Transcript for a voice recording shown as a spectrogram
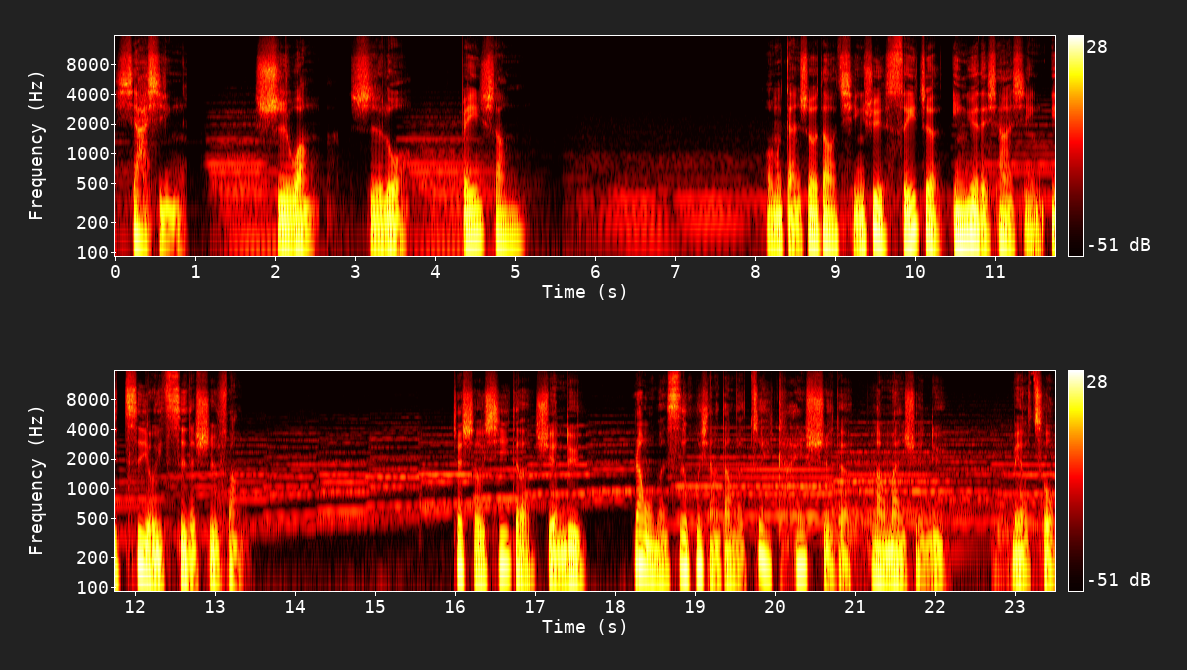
下行，失望、失落、悲伤。我们感受到情绪随着音乐的下行，一次又一次的释放。这熟悉的旋律，让我们似乎想到了最开始的浪漫旋律。没有错，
